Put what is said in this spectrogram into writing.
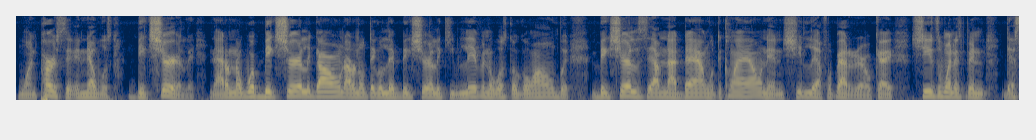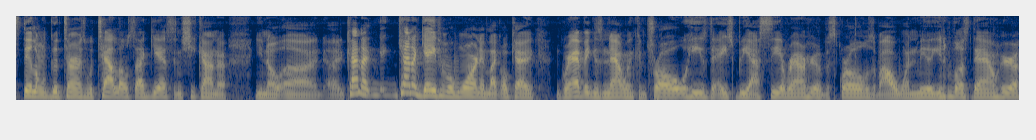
one person, and that was Big Shirley. Now I don't know where Big Shirley gone. I don't know if they're gonna let Big Shirley keep living or what's gonna go on, but Big Shirley said, "I'm not down with the clown," and she left up out of there. Okay, she's the one that's been that's still on good terms with Talos, I guess, and she kind of you know, kind of kind of gave him a warning, like, okay, Gravik is now in control. He's the HBIC around here the Skrulls of all one million of us down here,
